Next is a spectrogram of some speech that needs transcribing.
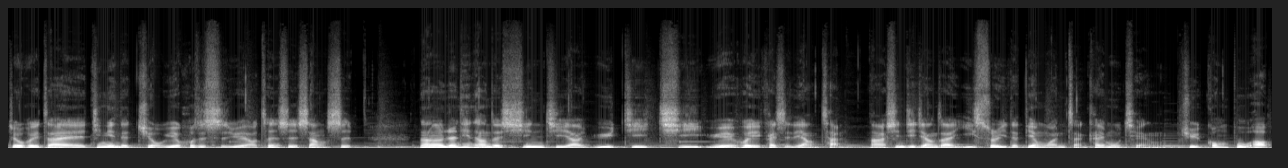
就会在今年的九月或是十月啊正式上市。那任天堂的新机啊，预计七月会开始量产。那新机将在 E3 的电玩展开幕前去公布哈。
